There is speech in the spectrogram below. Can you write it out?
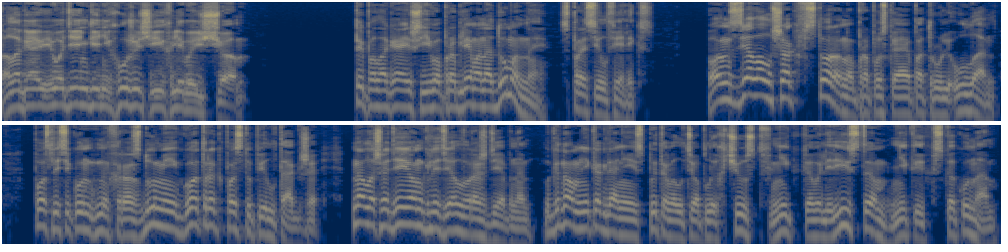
Полагаю, его деньги не хуже чьих-либо еще. «Ты полагаешь, его проблема надуманная?» – спросил Феликс. Он сделал шаг в сторону, пропуская патруль Улан. После секундных раздумий Готрек поступил так же. На лошадей он глядел враждебно. Гном никогда не испытывал теплых чувств ни к кавалеристам, ни к их скакунам.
